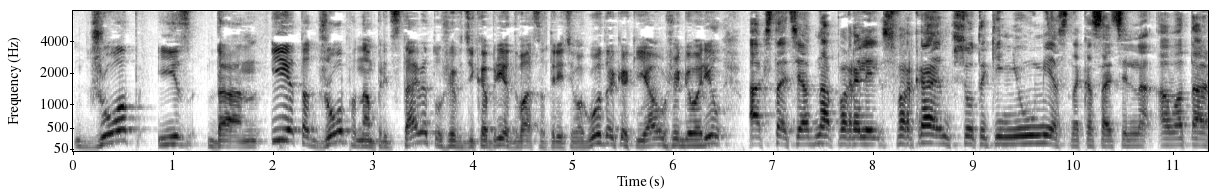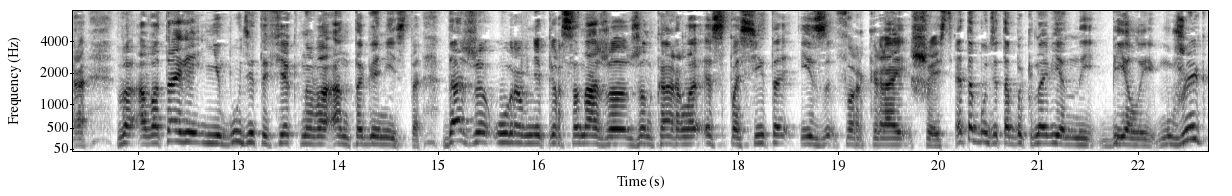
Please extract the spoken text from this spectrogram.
Job is done. И этот Job нам представят уже в декабре 23 года, как я уже говорил. А, кстати, одна параллель с Far Cry все-таки неуместна касательно Аватара. В Аватаре не будет эффектного антагониста. Даже уровня персонажа Джанкарло Эспосита из Far Cry 6. Это будет обыкновенный белый мужик,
